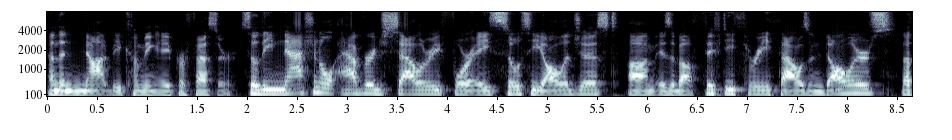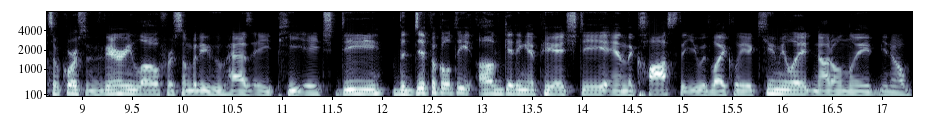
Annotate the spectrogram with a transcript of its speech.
and then not becoming a professor. So the national average salary for a sociologist um, is about $53,000. That's of course very low for somebody who has a PhD. The difficulty of getting a PhD and the cost that you would likely accumulate, not only, you know,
